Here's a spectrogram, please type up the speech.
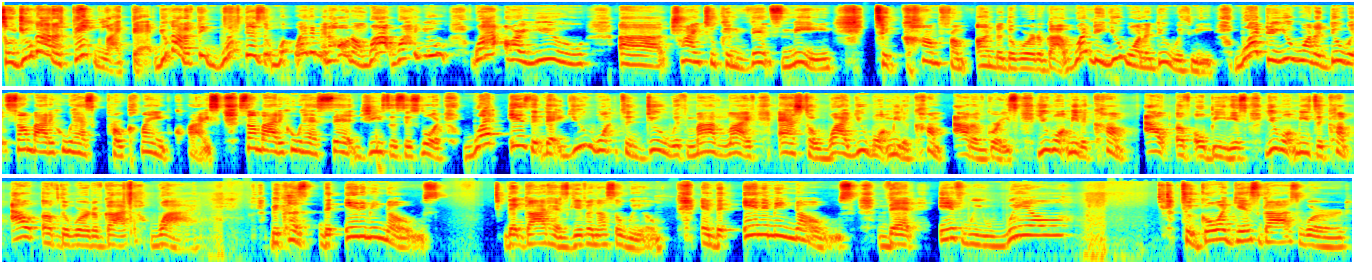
So you got to think like that. You got to think, what does, what, wait a minute, hold on. Why, why you, why are you uh, trying to convince me to come from under the word of God? What do you want to do with me? What do you want to do with somebody who has proclaimed Christ? Somebody who has said Jesus is Lord? What is it that you want to do with my life as to why you want me to come out of grace? You want me to come out of obedience? You want me to come out of the word of God? Why? Because the enemy knows that God has given us a will. And the enemy knows that if we will to go against God's word,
